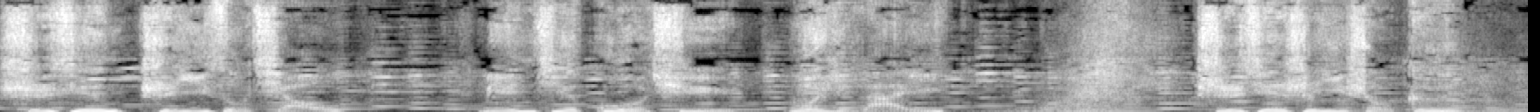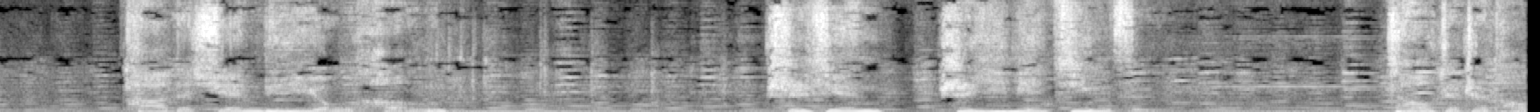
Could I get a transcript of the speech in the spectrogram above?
时间是一座桥，连接过去未来。时间是一首歌，它的旋律永恒。时间是一面镜子，照着这头，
